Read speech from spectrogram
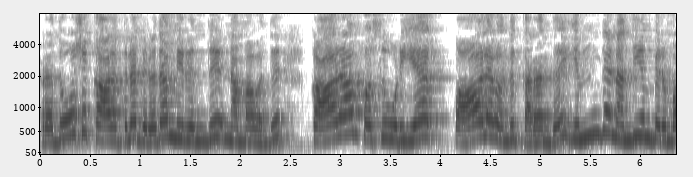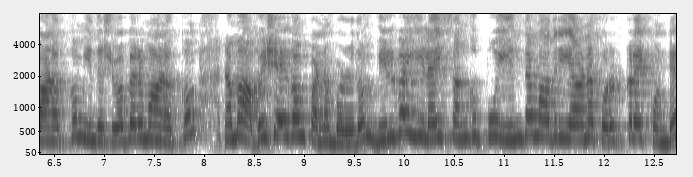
பிரதோஷ காலத்துல விரதம் இருந்து நம்ம வந்து காராம் பசுவுடைய பாலை வந்து கறந்து இந்த நந்தியம் பெருமானுக்கும் இந்த சிவபெருமானுக்கும் நம்ம அபிஷேகம் பண்ணும் பொழுதும் வில்வ இலை சங்குப்பூ இந்த மாதிரியான பொருட்களை கொண்டு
